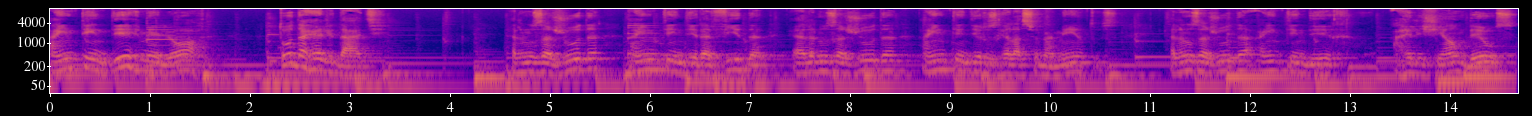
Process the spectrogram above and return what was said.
a entender melhor toda a realidade. Ela nos ajuda a entender a vida, ela nos ajuda a entender os relacionamentos, ela nos ajuda a entender a religião, Deus,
